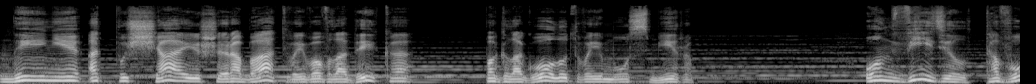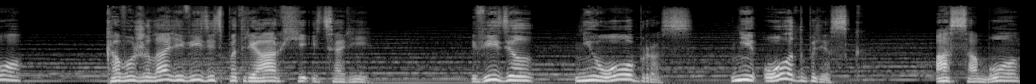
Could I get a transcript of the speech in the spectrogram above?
«Ныне отпущаешь раба твоего, владыка, по глаголу твоему с миром». Он видел того, кого желали видеть патриархи и цари. Видел не образ, не отблеск, а само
